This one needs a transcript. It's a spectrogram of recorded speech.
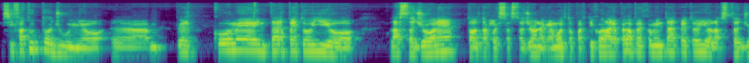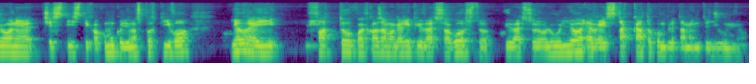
si fa tutto a giugno, eh, per come interpreto io la stagione, tolta questa stagione che è molto particolare, però per come interpreto io la stagione cestistica o comunque di uno sportivo, io avrei fatto qualcosa magari più verso agosto, più verso luglio e avrei staccato completamente giugno.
